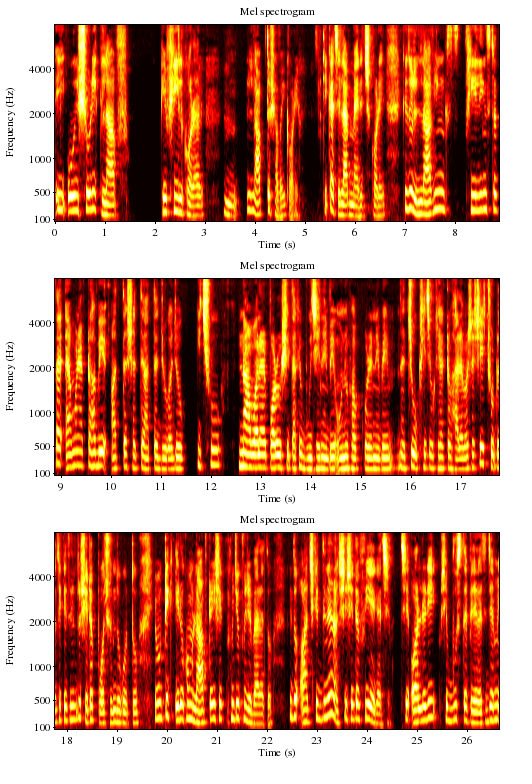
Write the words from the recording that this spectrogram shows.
এই ঐশ্বরিক লাভকে ফিল করার। লাভ তো সবাই করে, ঠিক আছে? লাভ ম্যারেজ করে, কিন্তু লাভিং ফিলিংসটা তার এমন একটা হবে, আত্মার সাথে আত্মার যোগাযোগ কিছু না বলার পরও সে তাকে বুঝে নেবে, অনুভব করে নেবে চোখে চোখে একটা ভালোবাসা সে ছোটো থেকে কিন্তু সেটা পছন্দ করতো এবং ঠিক এরকম লাভটাই সে খুঁজে খুঁজে বেড়াতো। কিন্তু আজকের দিনে না, সে সেটা পেয়ে গেছে। সে অলরেডি সে বুঝতে পেরে গেছে যে আমি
